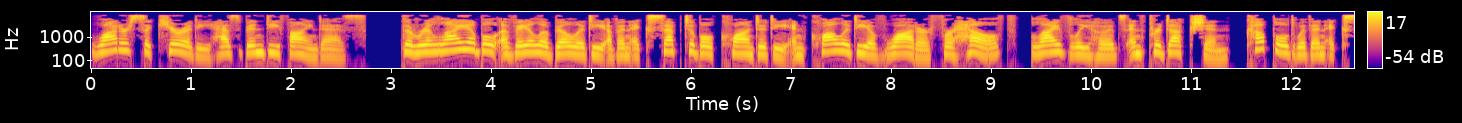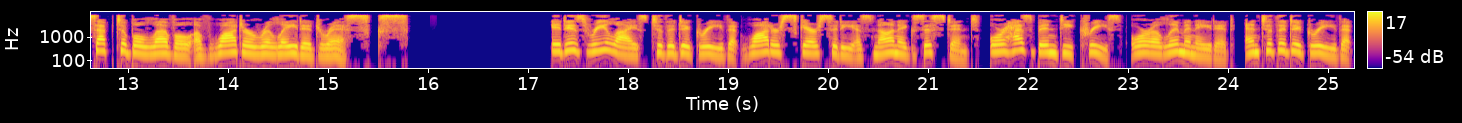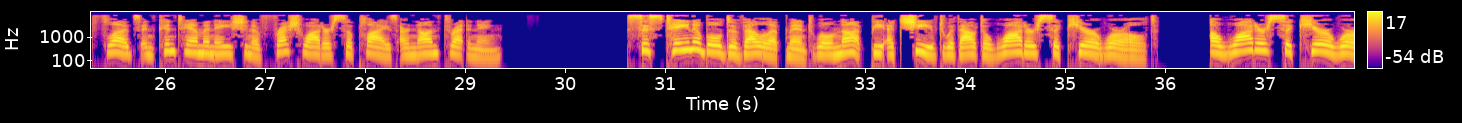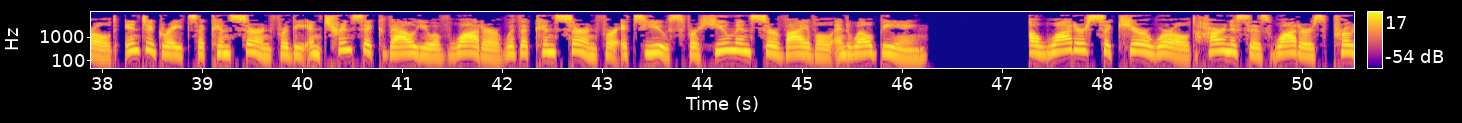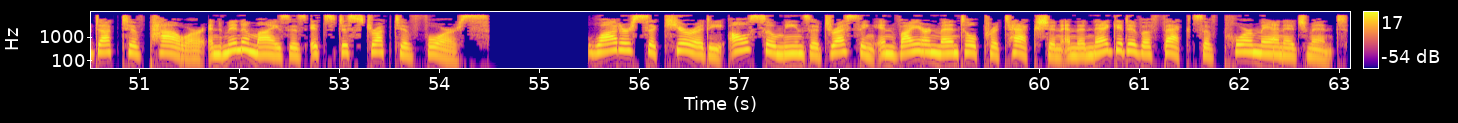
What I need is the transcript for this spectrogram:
Water security has been defined as the reliable availability of an acceptable quantity and quality of water for health, livelihoods and production, coupled with an acceptable level of water-related risks. It is realized to the degree that water scarcity is non-existent, or has been decreased or eliminated, and to the degree that floods and contamination of freshwater supplies are non-threatening. Sustainable development will not be achieved without a water-secure world. A water-secure world integrates a concern for the intrinsic value of water with a concern for its use for human survival and well-being. A water-secure world harnesses water's productive power and minimizes its destructive force. Water security also means addressing environmental protection and the negative effects of poor management.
